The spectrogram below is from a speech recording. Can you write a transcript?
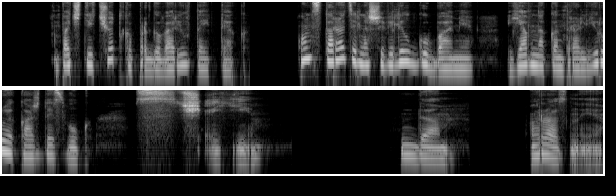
— почти четко проговорил Тайтек. Он старательно шевелил губами, явно контролируя каждый звук. «С чаи». «Да, разные».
